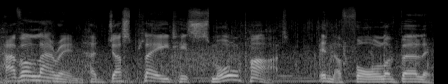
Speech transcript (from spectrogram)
Pavel Larin had just played his small part in the fall of Berlin.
